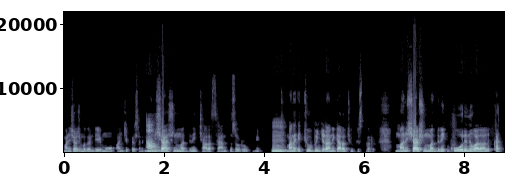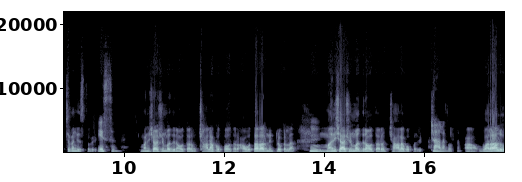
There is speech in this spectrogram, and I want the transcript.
మనిషాసుని మధ్య అంటే ఏమో అని చెప్పేసి. మనిషాసుని మధ్యని చాలా శాంత స్వరూపిణి. మనకి చూపించడానికి అలా చూపిస్తారు. మనిషాసుని మధ్యని కోరిన వరాలు ఖచ్చితంగా ఇస్తుంది. మనిషాసుని మధ్యన అవతారం చాలా గొప్ప అవతారం. అవతారాలన్నింటిలో కల్లా మనిషాసుని మధ్యన అవతారం చాలా గొప్పది. చాలా గొప్ప ఆ వరాలు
